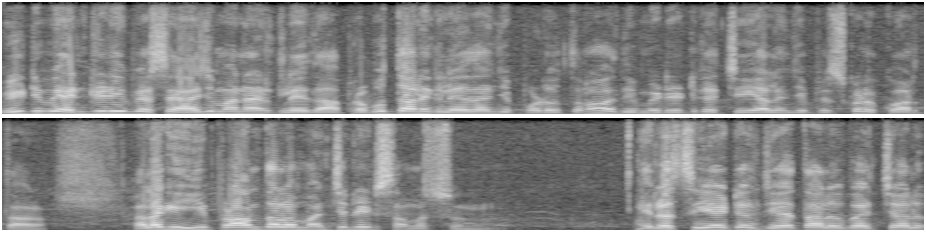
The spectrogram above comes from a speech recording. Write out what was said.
వీటివి ఎన్టీడీపీఎస్ యాజమాన్యానికి లేదా ప్రభుత్వానికి లేదని చెప్పి అడుగుతున్నాం. అది ఇమీడియట్గా చేయాలని చెప్పేసి కూడా కోరుతాను అలాగే ఈ ప్రాంతంలో మంచినీటి సమస్య ఉంది. ఇలా సిఐటీ జీతాలు బత్యాలు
